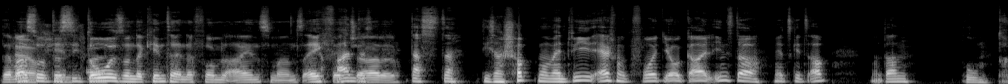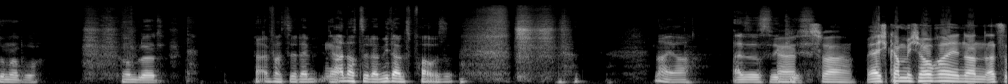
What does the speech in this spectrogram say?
War Ja, so auf das Idol so in der Kindheit in der Formel 1, Mann. Ist echt, allem echt das- schade. Das, da, dieser Schockmoment, wie erstmal gefreut, jo, geil, Insta, jetzt geht's ab. Und dann, boom. Trümmerbruch. Komplett. Einfach zu der, Ja. ja. noch zu der Mittagspause. naja. Also, es ist Ja, wirklich, das war. Ja, ich kann mich auch erinnern, also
